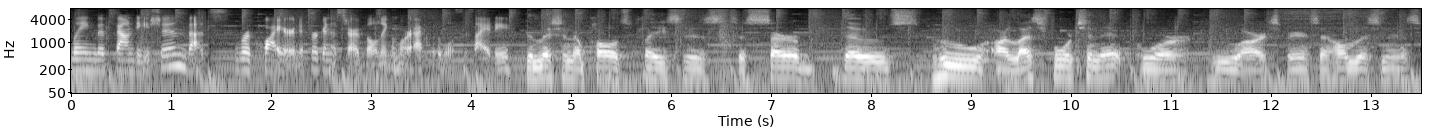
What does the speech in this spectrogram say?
laying the foundation that's required if we're going to start building a more equitable society. The mission of Paul's Place is to serve those who are less fortunate or who are experiencing homelessness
